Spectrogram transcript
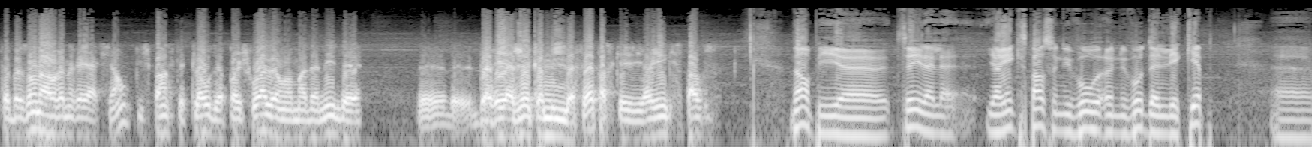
Tu as besoin d'avoir une réaction. Puis je pense que Claude n'a pas le choix, à un moment donné, de, de, réagir comme il le fait parce qu'il n'y a rien qui se passe. Non, puis, euh, tu sais, la- il n'y a rien qui se passe au niveau, au niveau de l'équipe. Euh,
